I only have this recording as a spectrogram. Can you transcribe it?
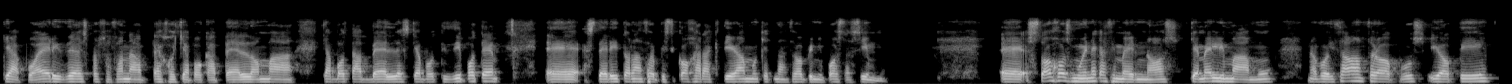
και από έρηδες, προσπαθώ να απέχω και από καπέλωμα και από ταμπέλες και από οτιδήποτε ε, στερεί τον ανθρωπιστικό χαρακτήρα μου και την ανθρώπινη υπόστασή μου ε, στόχος μου είναι καθημερινός και μέλημά μου να βοηθάω ανθρώπους οι οποίοι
